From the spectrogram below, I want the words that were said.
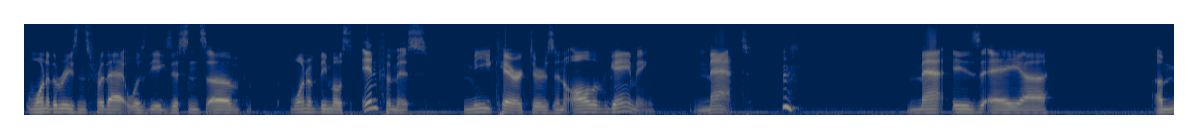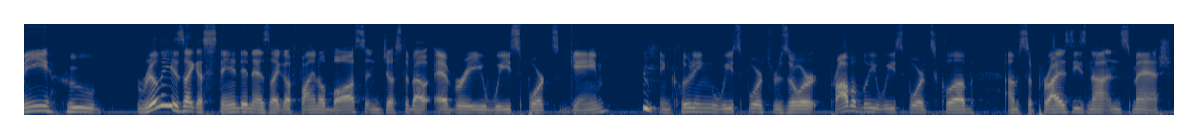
one of the reasons for that was the existence of one of the most infamous Mii characters in all of gaming, Matt. Matt is a uh, a Mii who really is like a stand-in as like a final boss in just about every Wii Sports game, including Wii Sports Resort, probably Wii Sports Club. I'm surprised he's not in Smash.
